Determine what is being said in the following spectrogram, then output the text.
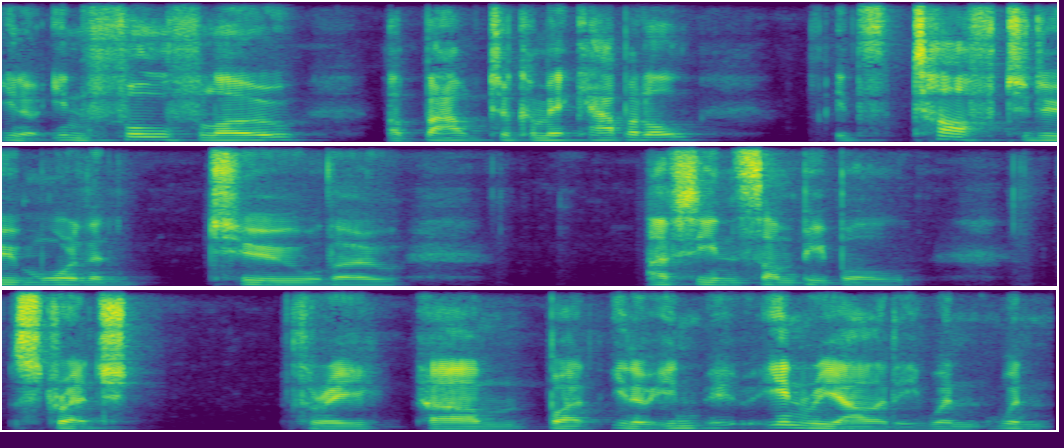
you know, in full flow, about to commit capital, it's tough to do more than two, although I've seen some people stretch three. Um, but you know, in in reality, when when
